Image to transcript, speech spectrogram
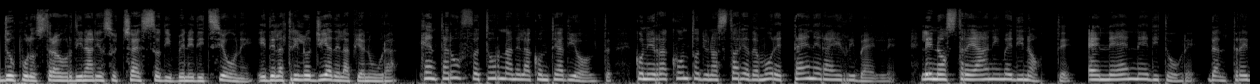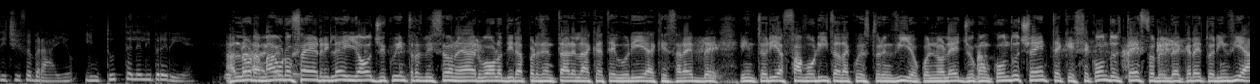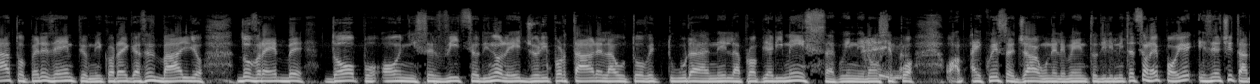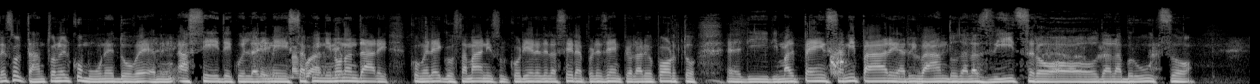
Dopo lo straordinario successo di Benedizione e della trilogia della pianura, Kent Aruf torna nella contea di Holt con il racconto di una storia d'amore tenera e ribelle. Le nostre anime di notte, NN Editore, dal 13 febbraio in tutte le librerie. Allora Mauro Ferri, lei oggi qui in trasmissione ha il ruolo di rappresentare la categoria che sarebbe in teoria favorita da questo rinvio, quel noleggio con conducente che secondo il testo del decreto rinviato, per esempio, mi corregga se sbaglio, dovrebbe dopo ogni servizio di noleggio riportare l'autovettura nella propria rimessa, quindi non si può, oh, e questo è già un elemento di limitazione, e poi esercitare soltanto nel comune dove sì. ha sede quella rimessa, quindi non andare, come leggo stamani sul Corriere della Sera, per esempio, all'aeroporto eh, di, di, Malpensa, mi pare, arrivando dalla Svizzera o dall'Abruzzo.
